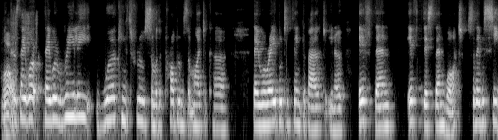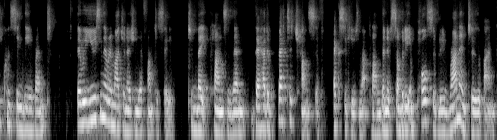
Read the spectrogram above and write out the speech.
Wow. Because they were they were really working through some of the problems that might occur. They were able to think about, you know, if then if this, then what? So they were sequencing the event. They were using their imagination, their fantasy to make plans, and then they had a better chance of executing that plan than if somebody impulsively ran into the bank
